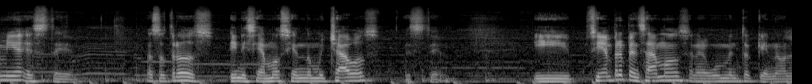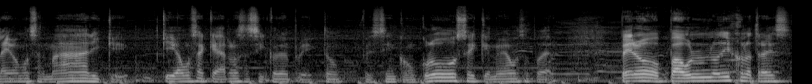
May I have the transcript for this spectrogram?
mí, este, nosotros iniciamos siendo muy chavos, este, y siempre pensamos en algún momento que no la íbamos a armar y que, que íbamos a quedarnos así con el proyecto pues inconcluso y que no íbamos a poder. Pero Paul lo dijo la otra vez.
